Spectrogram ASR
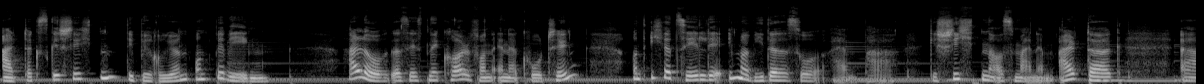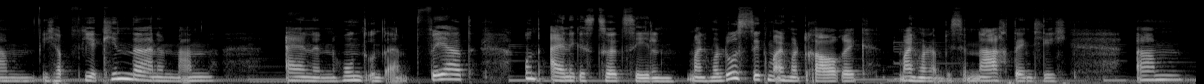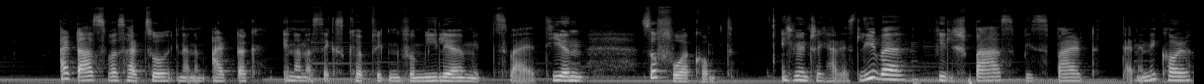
Alltagsgeschichten, die berühren und bewegen. Hallo, das ist Nicole von NR Coaching und ich erzähle dir immer wieder so ein paar Geschichten aus meinem Alltag. Ähm, ich habe vier Kinder, einen Mann, einen Hund und ein Pferd und einiges zu erzählen. Manchmal lustig, manchmal traurig, manchmal ein bisschen nachdenklich. Ähm, all das, was halt so in einem Alltag in einer sechsköpfigen Familie mit zwei Tieren so vorkommt. Ich wünsche euch alles Liebe, viel Spaß, bis bald, deine Nicole.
